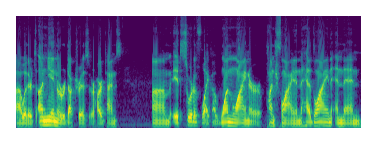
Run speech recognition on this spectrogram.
uh, whether it's Onion or Reductress or Hard Times, um, it's sort of like a one-liner punchline in the headline, and then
